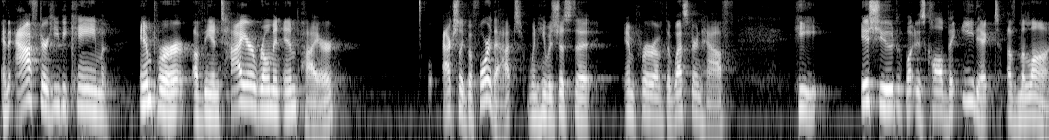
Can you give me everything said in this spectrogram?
And after he became emperor of the entire Roman Empire, actually, before that, when he was just the emperor of the western half, he issued what is called the Edict of Milan.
